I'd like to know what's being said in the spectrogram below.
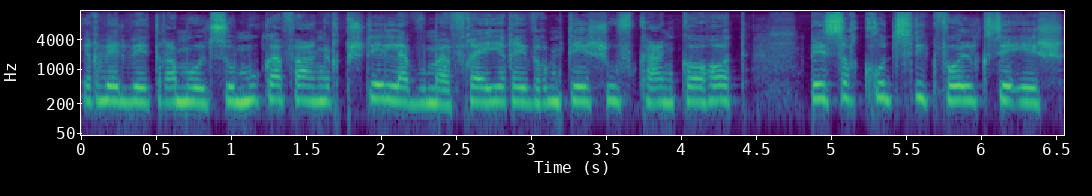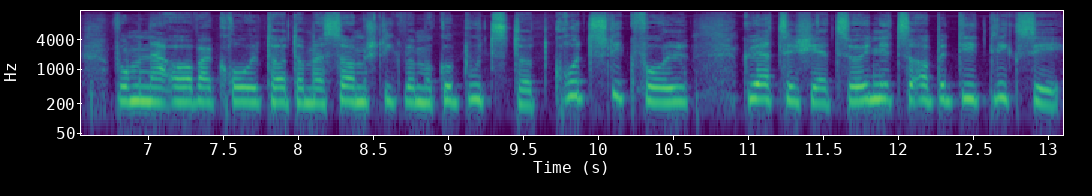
Ich will wieder einmal so Mugafanger bestellen, wo man früher über dem Tisch aufgehängt hat. Besser kurzlich voll ist, wo man einen Abend geholt hat am Samstag, wenn man geputzt hat. Krutzlig voll. Gut ist jetzt auch nicht so appetitlich gesehen.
